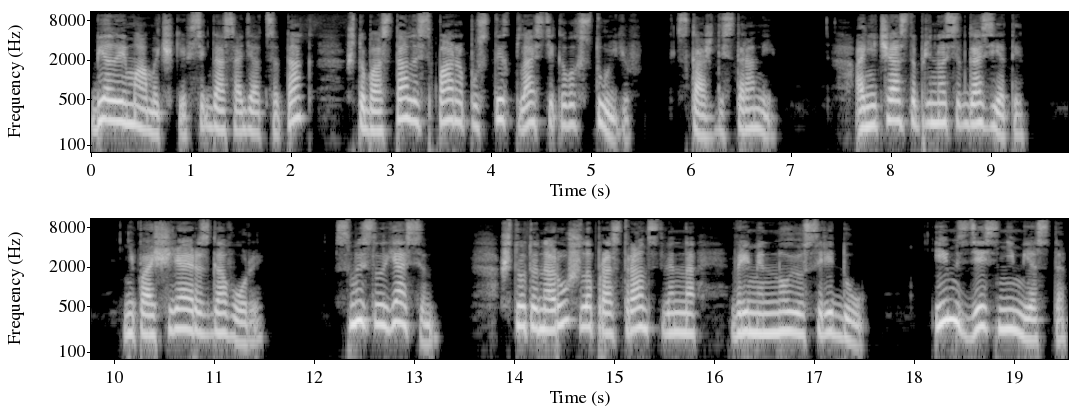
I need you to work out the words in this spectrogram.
белые мамочки всегда садятся так, чтобы осталась пара пустых пластиковых стульев с каждой стороны. Они часто приносят газеты, не поощряя разговоры. Смысл ясен. Что-то нарушило пространственно-временную среду. Им здесь не место.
